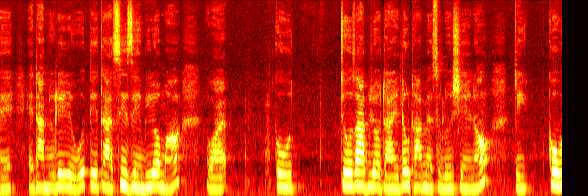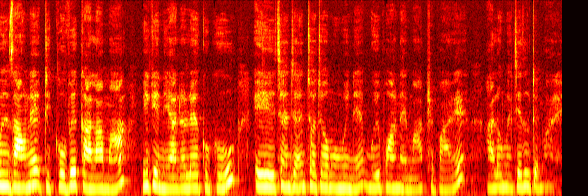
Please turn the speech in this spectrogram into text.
လဲအဲဒါမျိုးလေးတွေကိုတေချာစီစဉ်ပြီးတော့မှဟိုကိုစ조사ပြီးတော့ဒါတွေလှုပ်ထားမယ်ဆိုလို့ရှိရင်တော့ဒီကိုဝင်ဆောင်တဲ့ဒီကိုဗစ်ကာလမှာမိခင်တွေကလွယ်လွယ်ကူကူအေးချမ်းချမ်းချောချောမွေ့မွေ့နဲ့မွေးဖွားနိုင်မှာဖြစ်ပါတယ်အားလုံးပဲကျေးဇူးတင်ပါတယ်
